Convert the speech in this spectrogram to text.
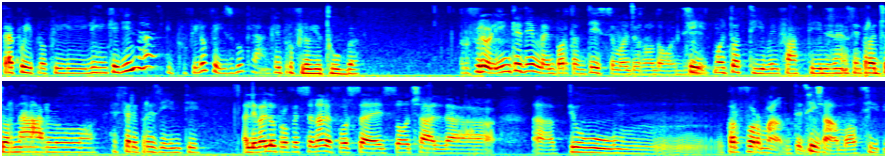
tra cui i profili LinkedIn, il profilo Facebook e anche il profilo YouTube. Il profilo LinkedIn è importantissimo al giorno d'oggi. Sì, molto attivo, infatti bisogna sempre aggiornarlo, essere presenti. A livello professionale forse è il social eh, più mm, performante, Sì, diciamo. Sì.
